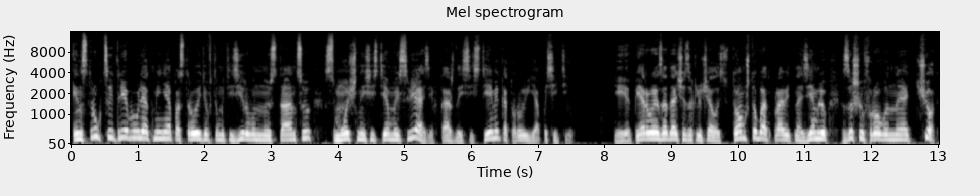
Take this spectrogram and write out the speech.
Инструкции требовали от меня построить автоматизированную станцию с мощной системой связи в каждой системе, которую я посетил. Ее первая задача заключалась в том, чтобы отправить на Землю зашифрованный отчет,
